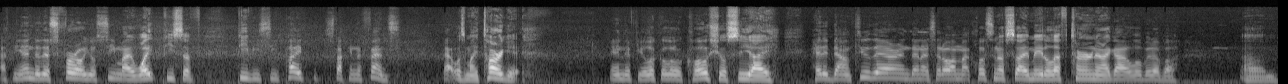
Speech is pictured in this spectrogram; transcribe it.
at the end of this furrow, you'll see my white piece of PVC pipe stuck in the fence. That was my target. And if you look a little close, you'll see I headed down through there and then I said, oh, I'm not close enough. So I made a left turn and I got a little bit of a, um,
